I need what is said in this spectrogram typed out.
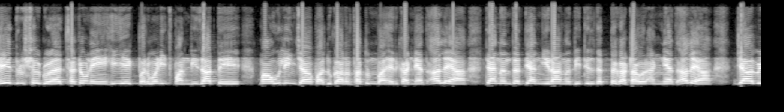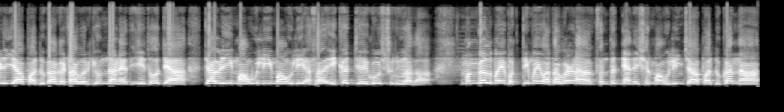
हे दृश्य डोळ्यात साठवणे ही एक पर्वणीच मानली जाते. माऊलींच्या पादुका रथातून बाहेर काढण्यात आल्या त्यानंतर त्या निरा नदीतील दत्तघाटावर आणण्यात आल्या. ज्यावेळी या पादुका घाटावर घेऊन जाण्यात येत होत्या त्यावेळी माऊली माऊली असा एकच जयघोष सुरू झाला. मंगलमय भक्तिमय वातावरणात संत ज्ञानेश्वर माऊलींच्या पादुकांना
